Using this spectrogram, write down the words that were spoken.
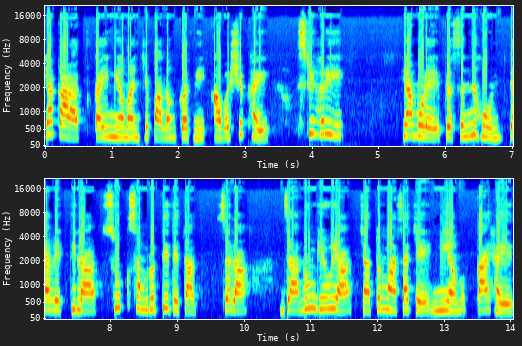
ह्या काळात काही नियमांचे पालन करणे आवश्यक आहे. श्रीहरी यामुळे प्रसन्न होऊन त्या व्यक्तीला सुख समृद्धी देतात. चला जाणून घेऊया चातुर्मासाचे नियम काय आहेत.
